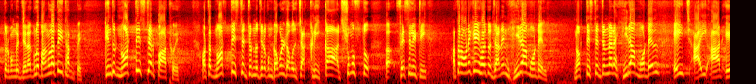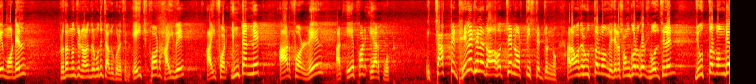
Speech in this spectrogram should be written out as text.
উত্তরবঙ্গের জেলাগুলো বাংলাতেই থাকবে। কিন্তু নর্থ ইস্টের পার্ট হয়ে অর্থাৎ নর্থ ইস্টের জন্য যেরকম ডবল ডবল চাকরি কাজ সমস্ত ফেসিলিটি আপনারা অনেকেই হয়তো জানেন হীরা মডেল। নর্থ ইস্টের জন্য একটা HIRA model H I R A model প্রধানমন্ত্রী নরেন্দ্র মোদী চালু করেছেন। H for highway I for internet R for rail আর এ ফর এয়ারপোর্ট এই চারটে ঢেলে ঢেলে দেওয়া হচ্ছে নর্থ ইস্টের জন্য। আর আমাদের উত্তরবঙ্গে যেটা শঙ্কর ঘোষ বলছিলেন যে উত্তরবঙ্গে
